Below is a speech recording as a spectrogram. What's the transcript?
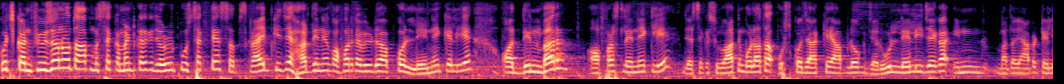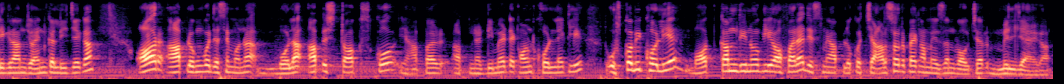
कुछ कंफ्यूजन हो तो आप मुझसे कमेंट करके ज़रूर पूछ सकते हैं। सब्सक्राइब कीजिए। हर दिन एक ऑफ़र का वीडियो आपको लेने के लिए और दिन भर ऑफर्स लेने के लिए, जैसे कि शुरुआत में बोला था, उसको जाके आप लोग ज़रूर ले लीजिएगा, इन मतलब यहाँ पर टेलीग्राम ज्वाइन कर लीजिएगा। और आप लोगों को जैसे मैंने, बोला अप स्टॉक्स को यहाँ पर अपना डीमेट अकाउंट खोलने के लिए तो उसको भी खोलिए। बहुत कम दिनों के लिए ऑफ़र है, जिसमें आप लोग को चार सौ रुपये का अमेजन वाउचर मिल जाएगा।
